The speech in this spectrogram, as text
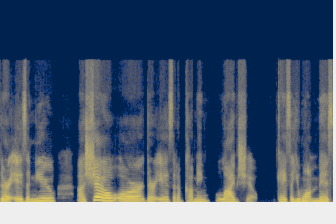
there is a new uh, show or there is an upcoming live show. Okay, so you won't miss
